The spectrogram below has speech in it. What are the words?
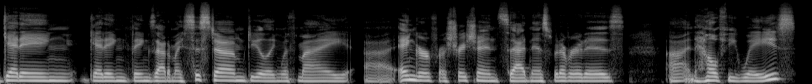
getting getting things out of my system dealing with my uh, anger frustration sadness whatever it is uh, in healthy ways.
